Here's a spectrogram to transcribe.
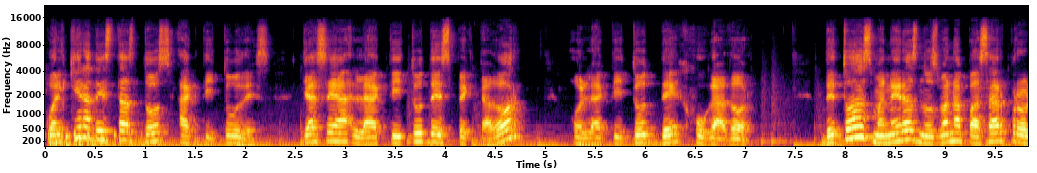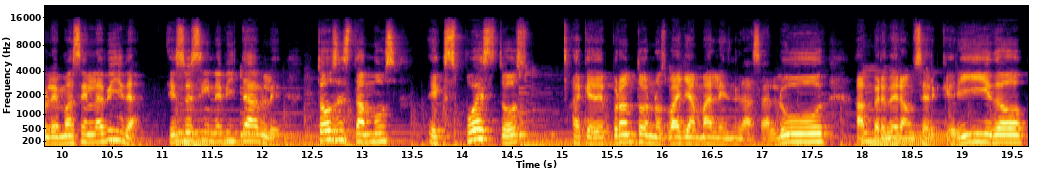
cualquiera de estas dos actitudes, ya sea la actitud de espectador o la actitud de jugador. De todas maneras nos van a pasar problemas en la vida, eso es inevitable. Todos estamos expuestos a que de pronto nos vaya mal en la salud, a perder a un ser querido,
